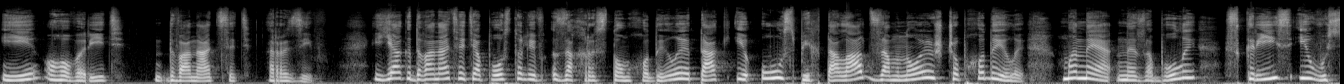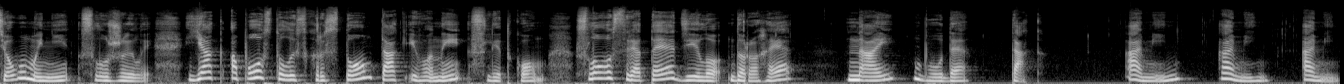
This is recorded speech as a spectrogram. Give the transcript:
і говоріть 12 разів. Як 12 апостолів за Христом ходили, так і успіх та лад за мною, щоб ходили. Мене не забули, скрізь і в усьому мені служили. Як апостоли з Христом, так і вони слідком. Слово святе, діло дороге, най буде так. Амінь, амінь, амінь.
